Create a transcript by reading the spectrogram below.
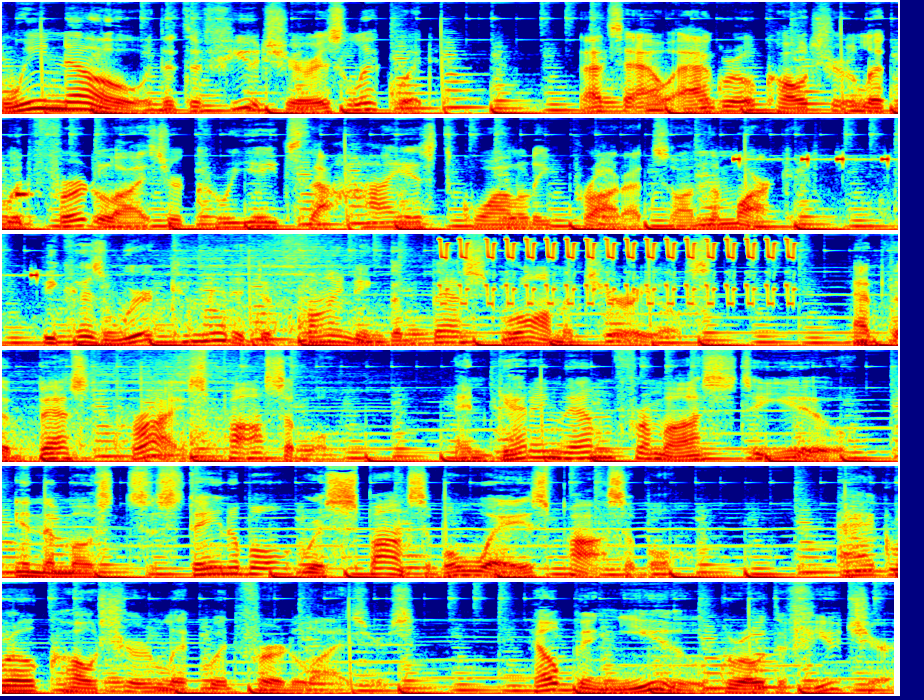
We know that the future is liquid. That's how Agroculture Liquid Fertilizer creates the highest quality products on the market. Because we're committed to finding the best raw materials at the best price possible and getting them from us to you in the most sustainable, responsible ways possible. Agroculture Liquid Fertilizers, helping you grow the future.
